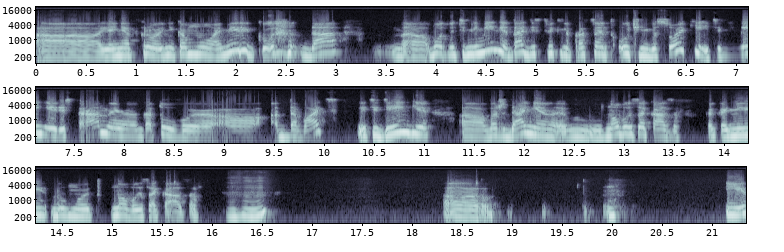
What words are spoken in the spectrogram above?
Э, я не открою никому Америку, да, э, вот, но тем не менее, да, действительно процент очень высокий, и тем не менее рестораны готовы э, отдавать эти деньги э, в ожидании новых заказов, как они думают, новых заказов. Угу. И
